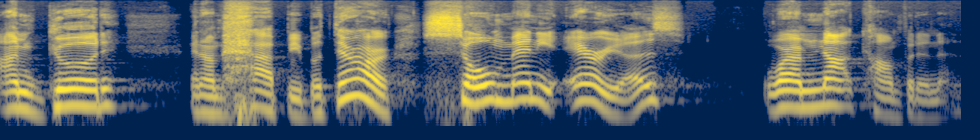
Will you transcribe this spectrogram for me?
I'm good and I'm happy. But there are so many areas where I'm not confident in.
